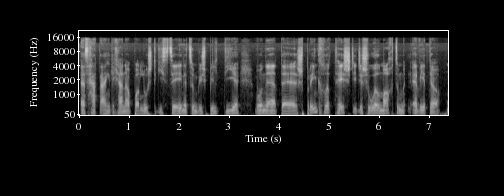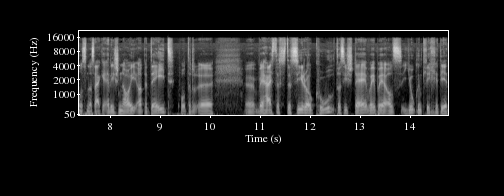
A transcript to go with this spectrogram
es hat eigentlich auch noch ein paar lustige Szenen, zum Beispiel die, wo er den Sprinkler-Test in der Schule macht. Er wird ja, muss man sagen, er ist neu an der Date oder äh, äh, wie heißt das, der Zero Cool, das ist der, der eben als Jugendlicher die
